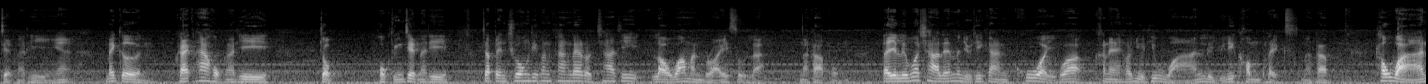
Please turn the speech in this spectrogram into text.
6-7 นาทีเงี้ยไม่เกินแคร็ก5-6 นาที จบ 6-7 นาที จะเป็นช่วงที่ค่อนข้างได้รสชาติที่เราว่ามันไบรท์สุดแล้วนะครับผมแต่อย่าลืมว่าชาเลนจ์มันอยู่ที่การคั่วอีกว่าคะแนนเขาอยู่ที่หวานหรืออยู่ที่คอมเพล็กซ์นะครับถ้าหวาน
